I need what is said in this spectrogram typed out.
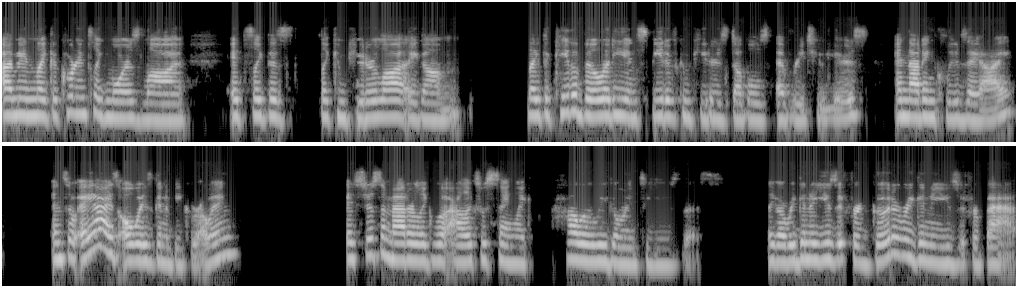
I mean, like according to like Moore's law, it's like this like computer law, like um, like the capability and speed of computers doubles every two years, and that includes AI. And so AI is always going to be growing. It's just a matter, like what Alex was saying, like how are we going to use this? Like, are we going to use it for good or are we going to use it for bad?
